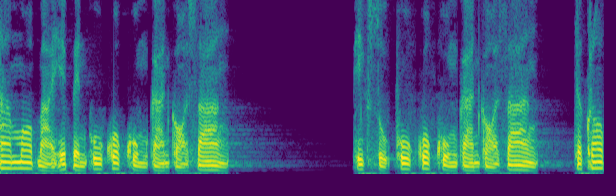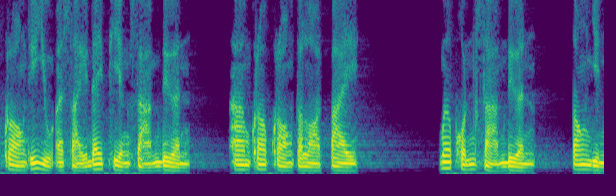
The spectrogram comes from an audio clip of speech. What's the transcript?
ห้ามมอบหมายให้เป็นผู้ควบคุมการก่อสร้าง ภิกษุผู้ควบคุมการก่อสร้าง จะครอบครองที่อยู่อาศัยได้เพียงสามเดือน ห้ามครอบครองตลอดไป เมื่อพ้นสามเดือน ต้องยิน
